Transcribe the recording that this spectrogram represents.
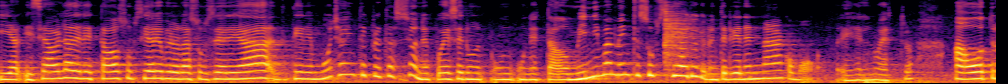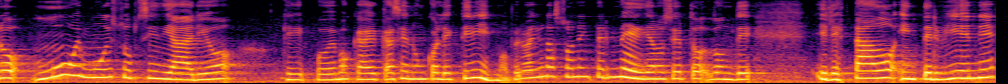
Y, se habla del Estado subsidiario, pero la subsidiariedad tiene muchas interpretaciones. Puede ser un, Estado mínimamente subsidiario, que no interviene en nada, como es el nuestro, a otro muy, muy subsidiario, que podemos caer casi en un colectivismo. Pero hay una zona intermedia, ¿no es cierto?, donde el Estado interviene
